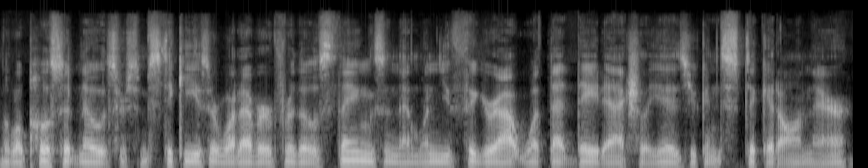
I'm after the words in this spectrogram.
little post-it notes or some stickies or whatever for those things, and then when you figure out what that date actually is, you can stick it on there.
